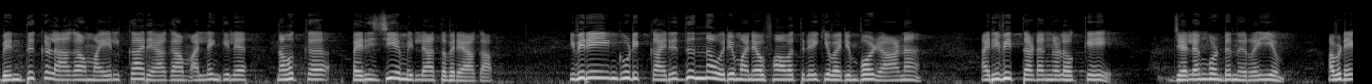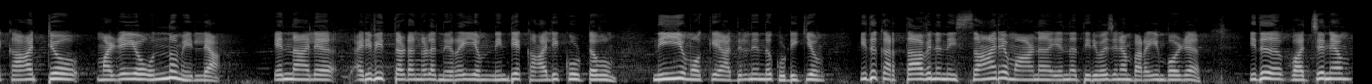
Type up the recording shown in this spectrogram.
ബന്ധുക്കളാകാം അയൽക്കാരാകാം അല്ലെങ്കിൽ നമുക്ക് പരിചയമില്ലാത്തവരാകാം. ഇവരെയും കൂടി കരുതുന്ന ഒരു മനോഭാവത്തിലേക്ക് വരുമ്പോഴാണ് അരുവിത്തടങ്ങളൊക്കെ ജലം കൊണ്ട് നിറയും. അവിടെ കാറ്റോ മഴയോ ഒന്നുമില്ല. എന്നാൽ അരുവിത്തടങ്ങൾ നിറയും നിന്റെ കാലിക്കൂട്ടവും നീയുമൊക്കെ അതിൽ നിന്ന് കുടിക്കും. ഇത് കർത്താവിന് നിസ്സാരമാണ് എന്ന് തിരുവചനം പറയുമ്പോൾ ഇത് വചനം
